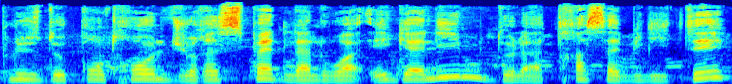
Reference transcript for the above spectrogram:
plus de contrôle du respect de la loi Egalim, de la traçabilité.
